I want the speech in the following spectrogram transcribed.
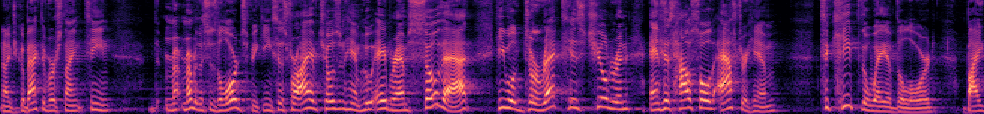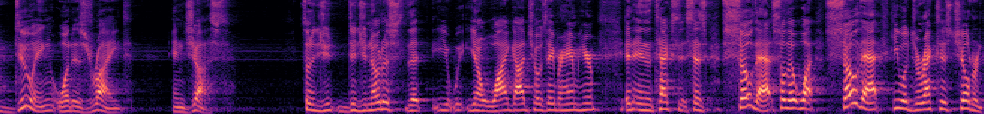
Now, if you go back to verse 19, remember this is the Lord speaking. He says, For I have chosen him, who Abraham, so that he will direct his children and his household after him to keep the way of the Lord by doing what is right and just. So did you, did you notice that, you, you know, why God chose Abraham here? In, in, the text, it says, so that, so that what? So that he will direct his children,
